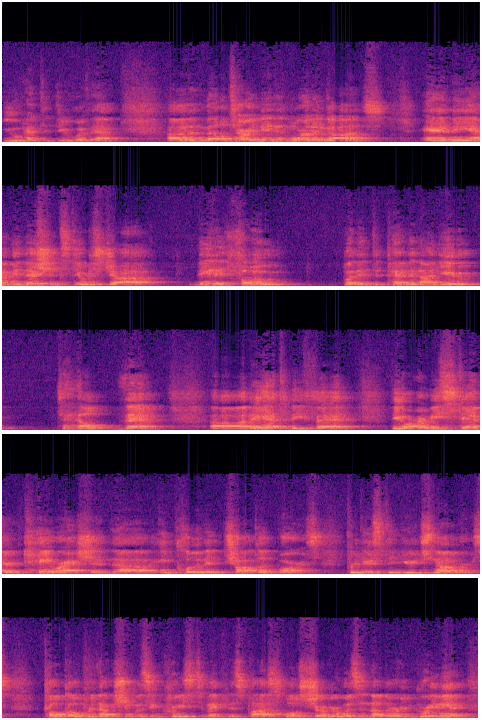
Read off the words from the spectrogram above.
you had to do without. Uh, the military needed more than guns, and the ammunition steward's job needed food, but it depended on you to help them. Uh, they had to be fed. The Army standard K ration uh, included chocolate bars produced in huge numbers. Cocoa production was increased to make this possible. Sugar was another ingredient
